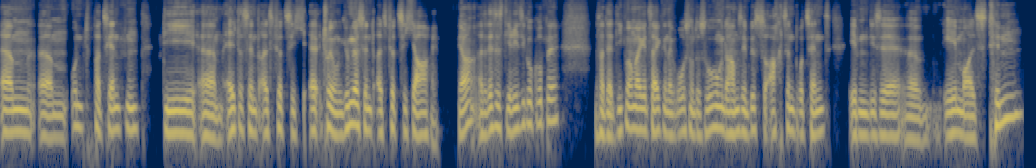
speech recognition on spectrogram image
ähm, ähm, und Patienten, die ähm, älter sind als 40, äh, Entschuldigung, jünger sind als 40 Jahre. Ja, also das ist die Risikogruppe. Das hat Herr Diekmann mal gezeigt in der großen Untersuchung. Da haben sie bis zu 18 Prozent eben diese äh, ehemals TIN,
